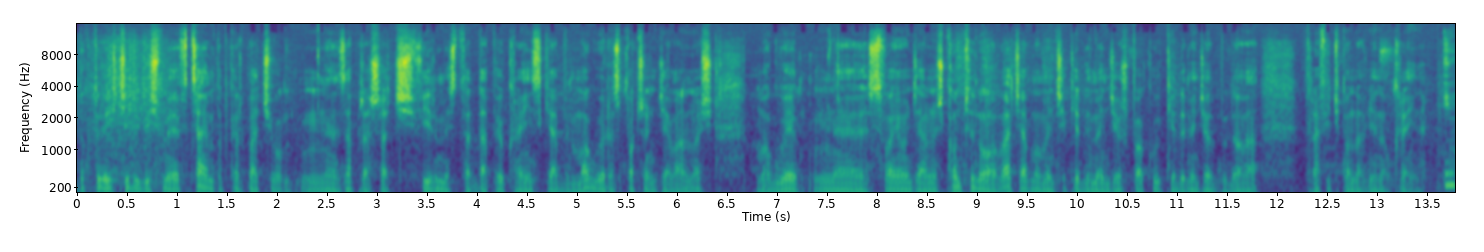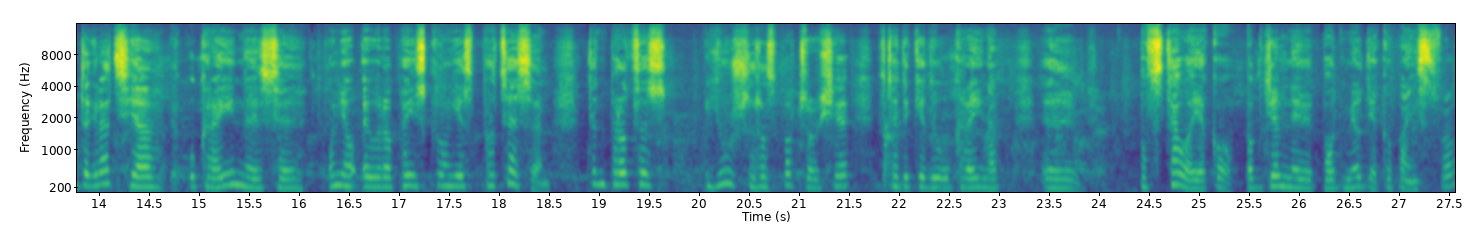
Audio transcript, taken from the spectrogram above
do której chcielibyśmy w całym Podkarpaciu mm, zapraszać firmy, startupy ukraińskie, aby mogły rozpocząć działalność, mogły mm, swoją działalność kontynuować, a w momencie, kiedy będzie już pokój, kiedy będzie odbudowa, trafić ponownie na Ukrainę. Integracja Ukrainy z Unią Europejską jest procesem. Ten proces już rozpoczął się wtedy, kiedy Ukraina e, powstała jako oddzielny podmiot, jako państwo.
